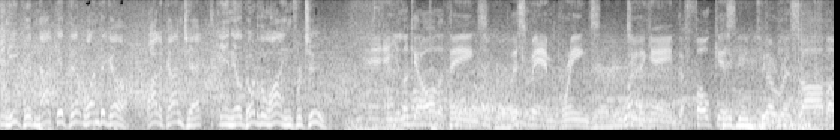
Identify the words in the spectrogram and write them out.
And he could not get that one to go. A lot of contact, and he'll go to the line for two. And you look at all the things this man brings to the game. The focus, the resolve, a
